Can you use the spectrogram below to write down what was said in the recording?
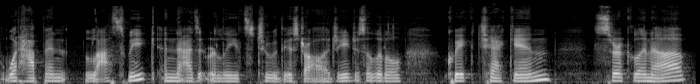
what happened last week and as it relates to the astrology. Just a little quick check in, circling up,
